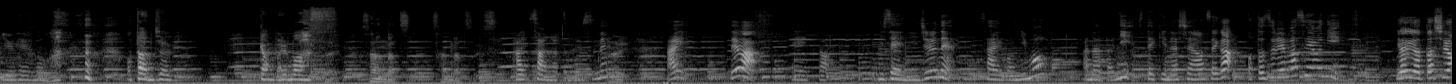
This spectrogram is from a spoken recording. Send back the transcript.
ゆうへいの お誕生日頑張ります。はい、3月3月です。はい、3月ですね。はい、はい、では、えー、と2020年最後にもあなたに素敵な幸せが訪れますように。良いお年を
